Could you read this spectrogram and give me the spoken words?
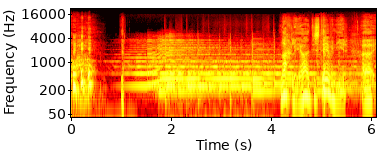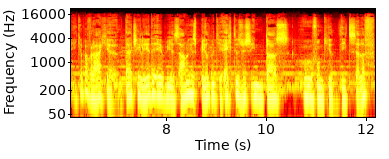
Dag Lea, het is Steven hier. Eh, ik heb een vraagje. Een tijdje geleden hebben je samen gespeeld met je echte zus in thuis. Hoe vond je dit zelf?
